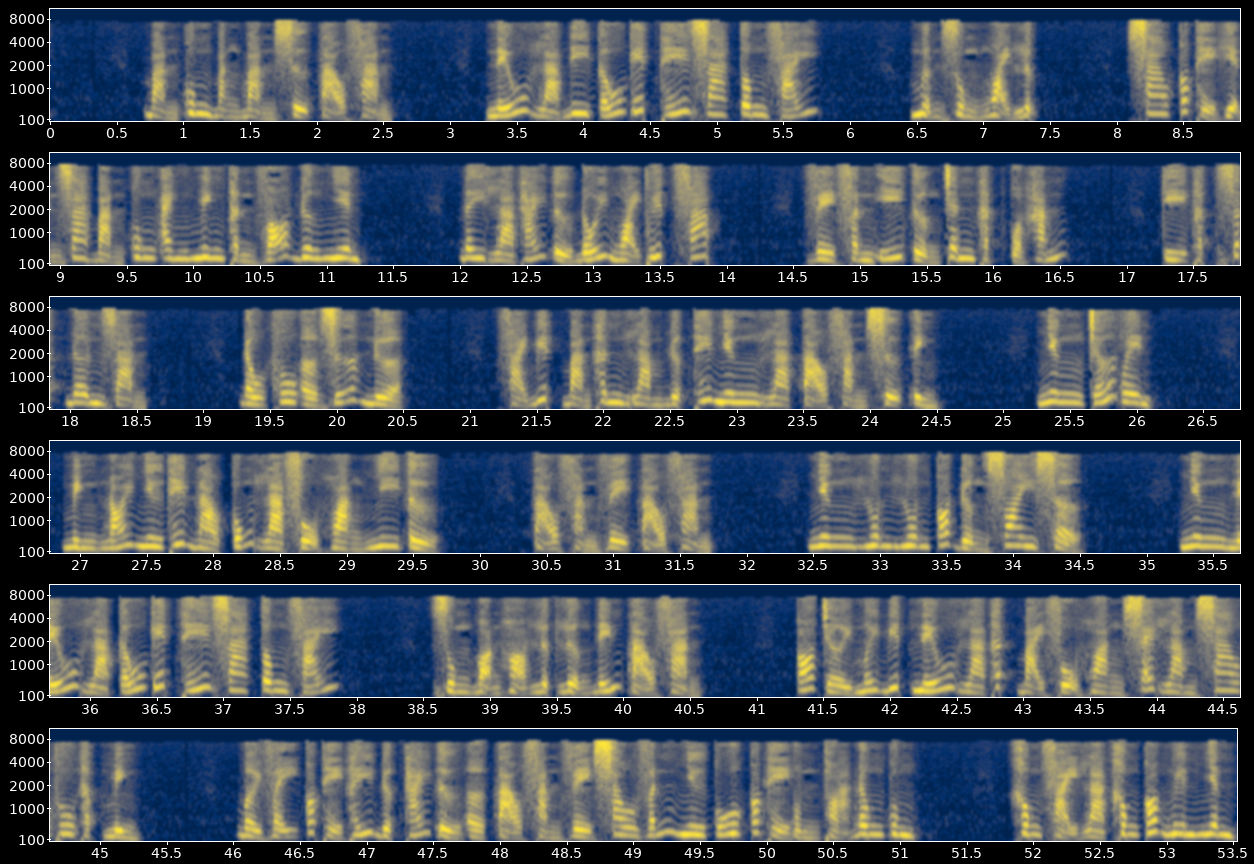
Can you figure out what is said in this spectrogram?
Bản cung bằng bản sự tạo phản. Nếu là đi cấu kết thế gia tôn phái. Mượn dùng ngoại lực. Sao có thể hiện ra bản cung anh minh thần võ đương nhiên. Đây là thái tử đối ngoại thuyết pháp. Về phần ý tưởng chân thật của hắn. Kỳ thật rất đơn giản. Đầu khu ở giữa nửa. Phải biết bản thân làm được thế nhưng là tạo phản sự tình. Nhưng chớ quên. Mình nói như thế nào cũng là phụ hoàng nhi tử. Tạo phản về tạo phản. Nhưng luôn luôn có đường xoay sở. Nhưng nếu là cấu kết thế gia tông phái. Dùng bọn họ lực lượng đến tạo phản. Có trời mới biết nếu là thất bại phụ hoàng sẽ làm sao thu thập mình. Bởi vậy có thể thấy được thái tử ở tạo phản về sau vẫn như cũ có thể ủng thỏa đông cung. Không phải là không có nguyên nhân.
